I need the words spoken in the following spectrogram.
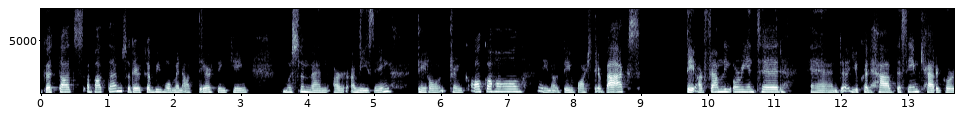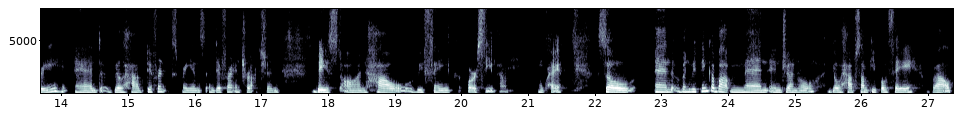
good thoughts about them. So there could be women out there thinking Muslim men are amazing. They don't drink alcohol, you know, they wash their backs, they are family oriented, and uh, you could have the same category and we'll have different experience and different interaction based on how we think or see them okay? So and when we think about men in general you'll have some people say well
